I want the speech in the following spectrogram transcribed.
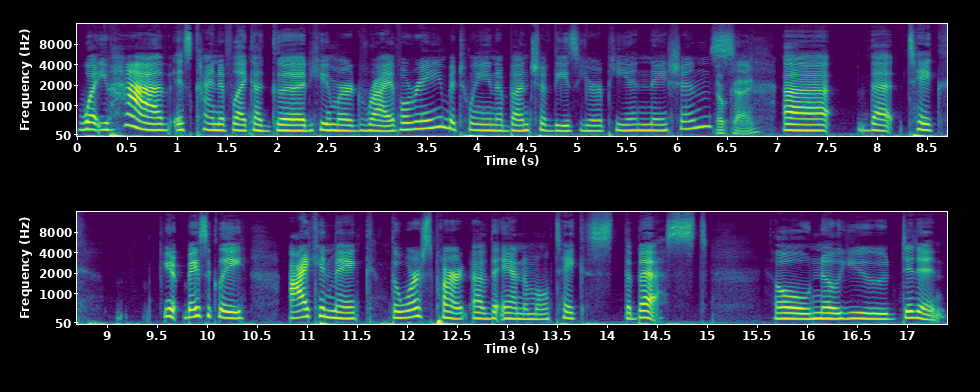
what you have is kind of like a good humored rivalry between a bunch of these European nations. Okay. Uh, that take, you know, basically, I can make the worst part of the animal takes the best. Oh, no, you didn't,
